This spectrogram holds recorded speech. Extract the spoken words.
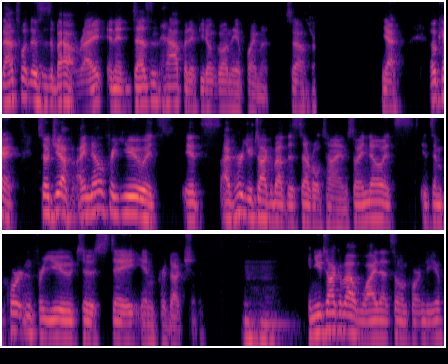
That's what this is about, right? And it doesn't happen if you don't go on the appointment. So, yeah. Okay. So Jeff, I know for you, it's it's I've heard you talk about this several times. So I know it's it's important for you to stay in production. Mm-hmm. Can you talk about why that's so important to you?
